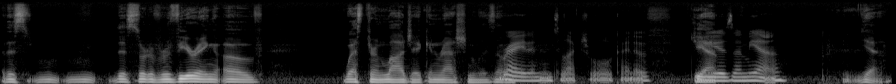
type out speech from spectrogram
this this sort of revering of western logic and rationalism Right. and intellectual kind of Judaism. Yeah. yeah I'm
